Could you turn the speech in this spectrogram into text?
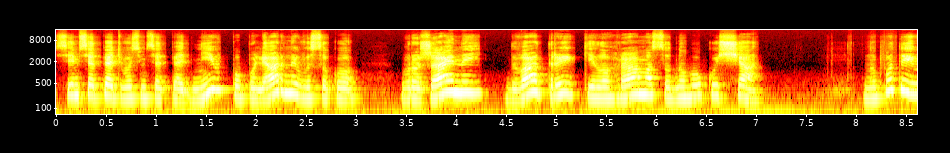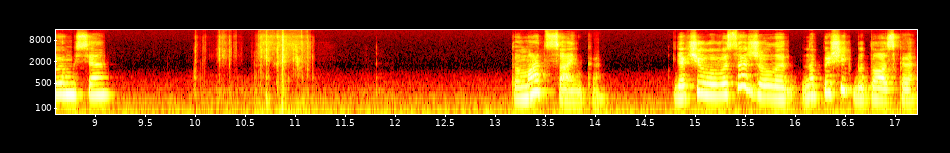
75-85 днів, популярний, високоврожайний, 2-3 кг з одного куща. Ну, подивимося. Томат Санька. Якщо ви висаджували, напишіть, будь ласка,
